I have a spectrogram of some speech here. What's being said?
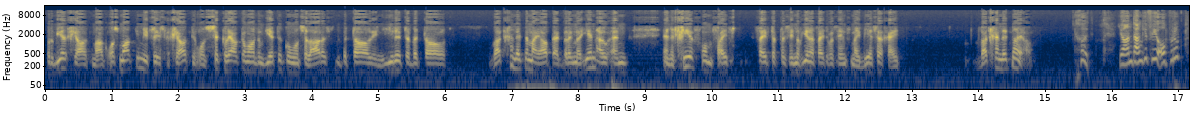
Probeer geld maak. Ons maak nie meer vreeslik geld nie. Ons sukkel elke maand om weer te kom ons salarisse te betaal en huure te betaal. Wat gaan dit in my help? Ek bring nou een ou in en gee vir hom 5 50% of 51% van my besigheid. Wat gaan dit nou help? Goed. Johan, dankie vir jou oproep.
